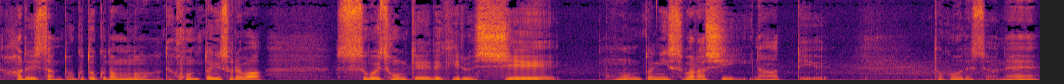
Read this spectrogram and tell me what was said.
春石さん独特なものなので本当にそれはすごい尊敬できるし本当に素晴らしいなっていうところですよね。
